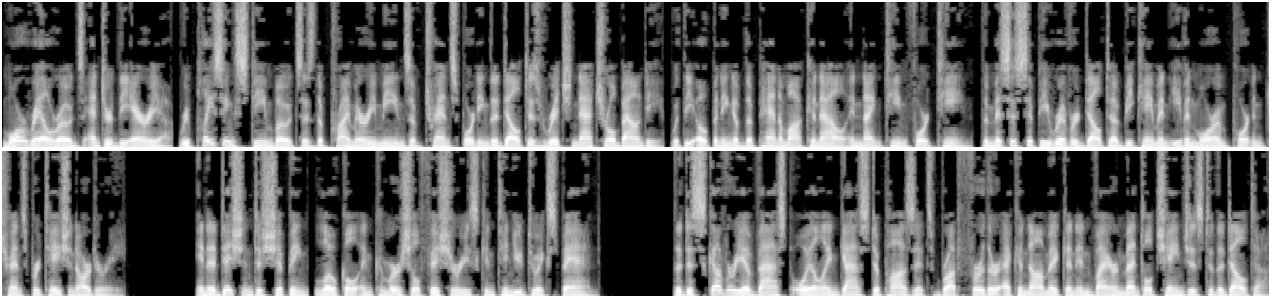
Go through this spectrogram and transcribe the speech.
More railroads entered the area, replacing steamboats as the primary means of transporting the delta's rich natural bounty. With the opening of the Panama Canal in 1914, the Mississippi River Delta became an even more important transportation artery. In addition to shipping, local and commercial fisheries continued to expand. The discovery of vast oil and gas deposits brought further economic and environmental changes to the delta.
